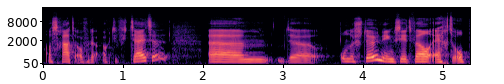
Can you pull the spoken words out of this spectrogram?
als het gaat over de activiteiten. Um, de ondersteuning zit wel echt op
